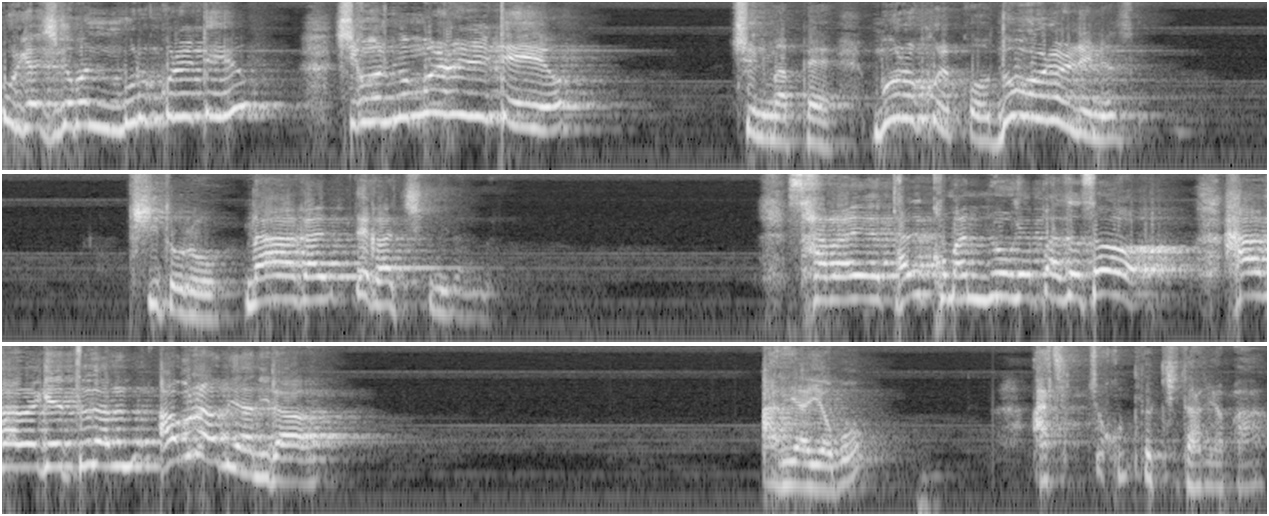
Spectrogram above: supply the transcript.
우리가 지금은 무릎 꿇을 때예요. 지금은 눈물을 흘릴 때예요. 주님 앞에 무릎 꿇고 눈물을 흘리면서 기도로 나아갈 때가 지금이라는. 사라의 달콤한 유혹에 빠져서 하갈에게 들어가는 아브라함이 아니라 아니야 여보 아직 조금 더 기다려봐.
